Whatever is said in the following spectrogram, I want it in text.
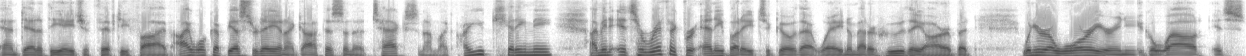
and dead at the age of 55. I woke up yesterday and I got this in a text and I'm like, are you kidding me? I mean, it's horrific for anybody to go that way, no matter who they are. But when you're a warrior and you go out, it's,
